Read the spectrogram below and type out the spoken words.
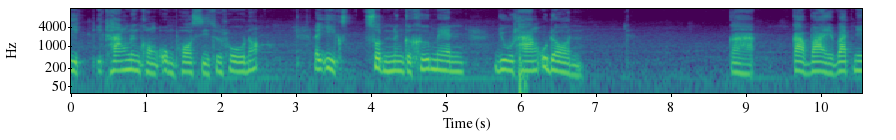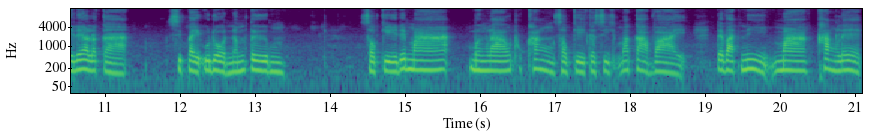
อีกอีกทางหนึ่งขององค์พ่อศรีสุโธเนาะ และอีกส่วนหนึ่งก็คือแมนอยู่ทางอุดรกะกราบไหว้วัดนี้แล้วล้วกะ สิไปอุดรน้ำตืมเสากีได้มาเมืองลาวทุกครั้งเสากีกสิมากราบไหว้แต่วัดนี้มาครั้งแรก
